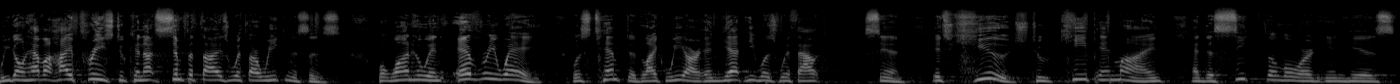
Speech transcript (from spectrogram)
we don't have a high priest who cannot sympathize with our weaknesses, but one who in every way was tempted like we are, and yet he was without sin. It's huge to keep in mind and to seek the Lord in his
